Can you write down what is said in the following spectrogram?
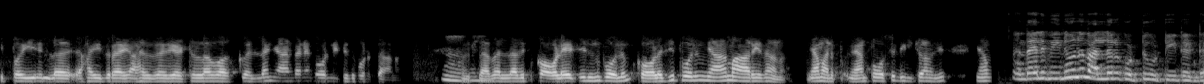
ഇപ്പൊ ഈ ഹൈദരാബാദ് ആയിട്ടുള്ള വർക്കും എല്ലാം ഞാൻ തന്നെ കോർഡിനേറ്റ് ചെയ്ത് കൊടുത്തതാണ്. മനസ്സിലായി. അതല്ലാതെ കോളേജിൽ നിന്ന് പോലും കോളേജിൽ പോലും ഞാൻ മാറിയതാണ്. ഞാൻ ഞാൻ പോസ്റ്റ് ഡിലീറ്റ് ഞാൻ എന്തായാലും വിനുവിന് നല്ലൊരു കൊട്ട് കിട്ടിയിട്ടുണ്ട്.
